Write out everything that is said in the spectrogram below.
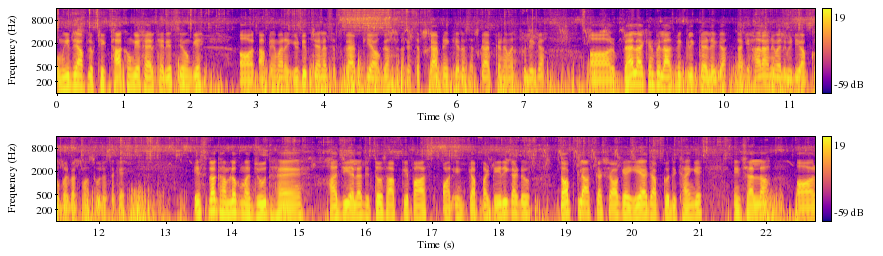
उम्मीद है आप लोग ठीक ठाक होंगे, खैर खैरियत से होंगे। और आपने हमारा यूट्यूब चैनल सब्सक्राइब किया होगा। अगर सब्सक्राइब नहीं किया तो सब्सक्राइब करना मत भूलिएगा। और बेल आइकन पे लाजमी क्लिक कर लेगा, ताकि हर आने वाली वीडियो आपको बर वक्त मौसू हो सके। इस वक्त हम लोग मौजूद हैं हाजी अला दित्तो साहब के पास और इनका पटेरी का जो टॉप क्लास का शौक़ है, ये आज आपको दिखाएँगे इन और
